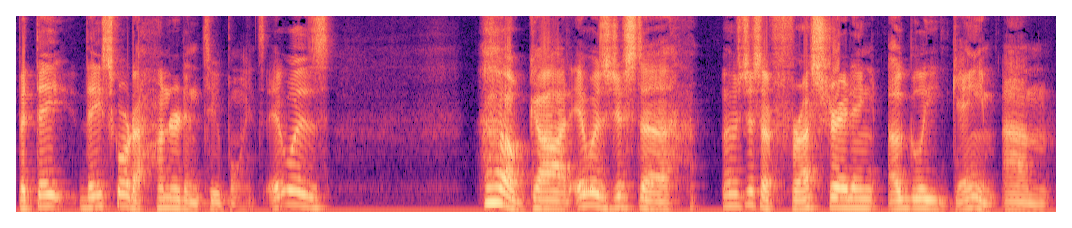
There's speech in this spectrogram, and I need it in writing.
but they they scored 102 points. It was oh god, it was just a it was just a frustrating, ugly game. Um,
